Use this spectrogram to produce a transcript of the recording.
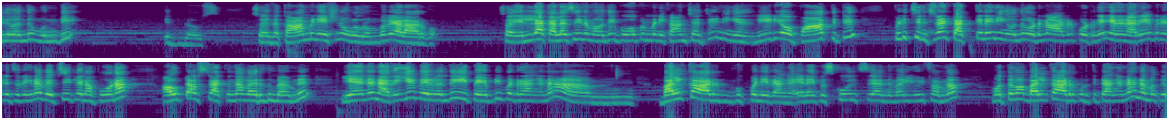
இது வந்து முந்தி இது ப்ளவுஸ் ஸோ இந்த காம்பினேஷன் உங்களுக்கு ரொம்பவே அழகாக இருக்கும். ஸோ எல்லா கலர்ஸையும் நம்ம வந்து இப்போ ஓப்பன் பண்ணி காமிச்சாச்சு. நீங்கள் வீடியோவை பார்த்துட்டு பிடிச்சிருந்துச்சுன்னா டக்குனே நீங்கள் வந்து உடனே ஆர்டர் போட்டுருங்க. ஏன்னா நிறைய பேர் என்ன சொல்றீங்கன்னா வெப்சைட்டில் நான் போனால் அவுட் ஆஃப் ஸ்டாக்கு தான் வருது மேம்னு ஏன்னா நிறைய பேர் வந்து இப்போ எப்படி பண்ணுறாங்கன்னா பல்காக ஆர்டர் புக் பண்ணிடுறாங்க. ஏன்னா இப்போ ஸ்கூல்ஸ் அந்த மாதிரி யூனிஃபார்ம்லாம் மொத்தமாக பல்காக ஆர்டர் கொடுத்துட்டாங்கன்னா நமக்கு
